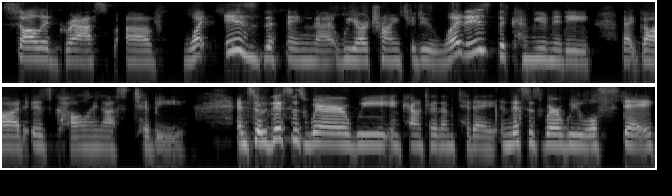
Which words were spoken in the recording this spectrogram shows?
solid grasp of what is the thing that we are trying to do? What is the community that God is calling us to be? And so this is where we encounter them today. And this is where we will stay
